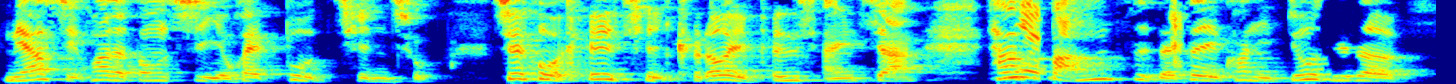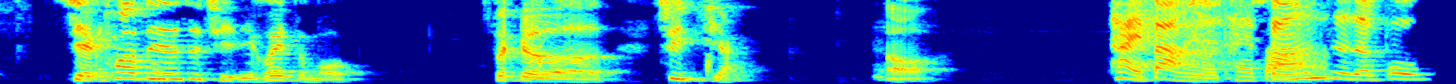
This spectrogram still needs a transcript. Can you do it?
你要显化的东西也会不清楚。所以我可以请 Chloe 分享一下，他房子的这一块，你就会觉得显化这件事情，你会怎么这个去讲？哦，太棒了，太棒了！房子的部，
